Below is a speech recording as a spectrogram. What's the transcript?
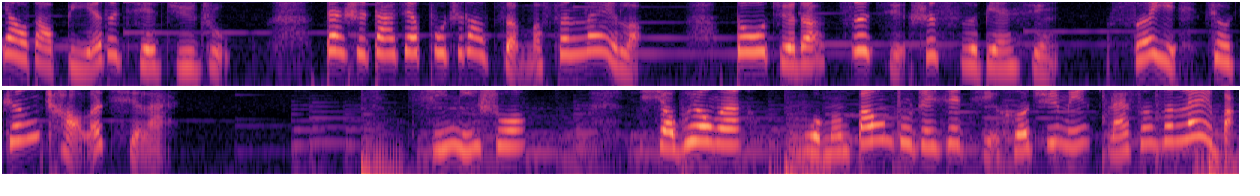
要到别的街居住。但是大家不知道怎么分类了，都觉得自己是四边形，所以就争吵了起来。奇尼说：“小朋友们。”我们帮助这些几何居民来分分类吧。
